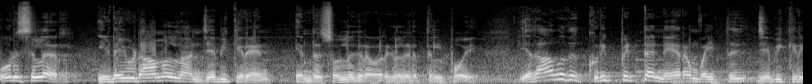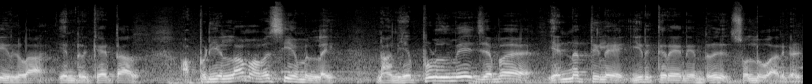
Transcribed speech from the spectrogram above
ஒரு சிலர் இடைவிடாமல் நான் ஜெபிக்கிறேன் என்று சொல்லுகிறவர்களிடத்தில் போய் ஏதாவது குறிப்பிட்ட நேரம் வைத்து ஜெபிக்கிறீர்களா? என்று கேட்டால் அப்படியெல்லாம் அவசியமில்லை. நான் எப்பொழுதுமே ஜெப எண்ணத்திலே இருக்கிறேன் என்று சொல்லுவார்கள்.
